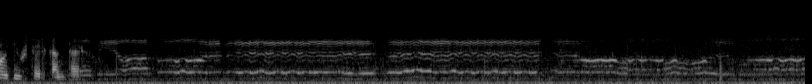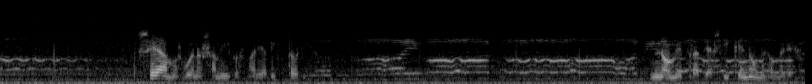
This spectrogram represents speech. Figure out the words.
oye usted cantar? Seamos buenos amigos, María Victoria. No me trate así, que no me lo merezco.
